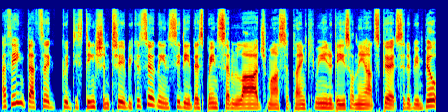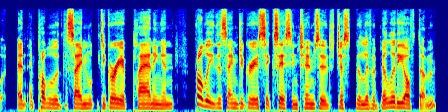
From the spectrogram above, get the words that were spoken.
I think that's a good distinction too, because certainly in Sydney, there's been some large master plan communities on the outskirts that have been built and probably the same degree of planning and probably the same degree of success in terms of just the livability of them.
